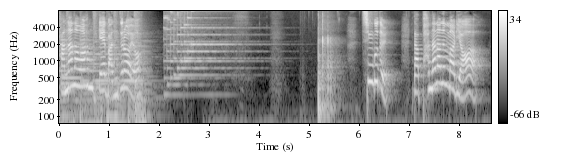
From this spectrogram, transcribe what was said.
바나나와 함께 만들어요 친구들 나 바나나는 말이야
